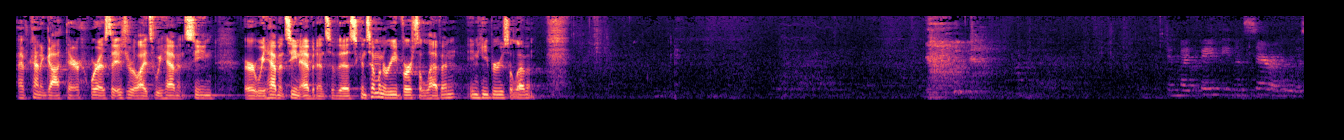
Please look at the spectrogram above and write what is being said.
have kind of got there, whereas the Israelites we haven't seen or we haven't seen evidence of this. Can someone read verse 11 in Hebrews 11? And by faith, even Sarah, who was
